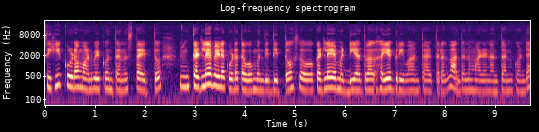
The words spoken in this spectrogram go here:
ಸಿಹಿ ಕೂಡ ಮಾಡಬೇಕು ಅಂತ ಅನ್ನಿಸ್ತಾ ಇತ್ತು. ಕಡಲೆಬೇಳೆ ಕೂಡ ತೊಗೊಂಬಂದಿದ್ದಿತ್ತು. ಸೊ ಕಡಲೆ ಮಡ್ಡಿ ಅಥವಾ ಹಯಗ್ರೀವ ಅಂತ ಹೇಳ್ತಾರಲ್ವ, ಅದನ್ನು ಮಾಡೋಣ ಅಂತ ಅಂದ್ಕೊಂಡೆ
